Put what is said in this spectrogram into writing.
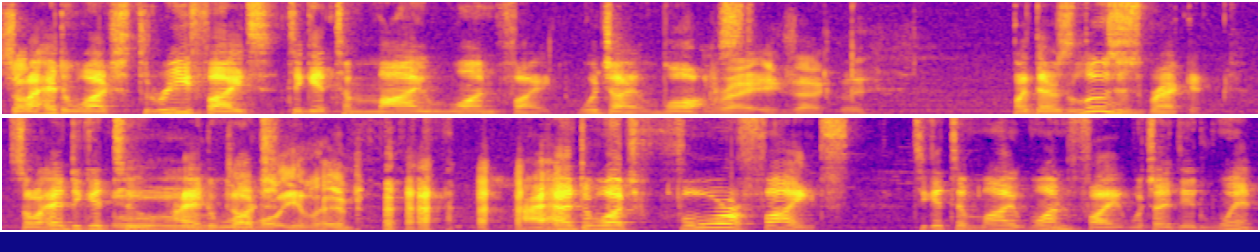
So I had to watch three fights to get to my one fight, which I lost. Right. Exactly. But there's a losers bracket, so I had to get to. Ooh, I had to watch. I had to watch four fights to get to my one fight, which I did win.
